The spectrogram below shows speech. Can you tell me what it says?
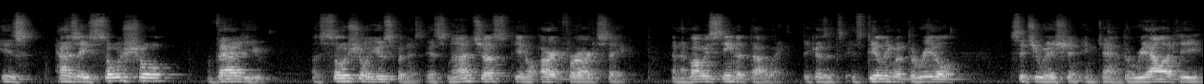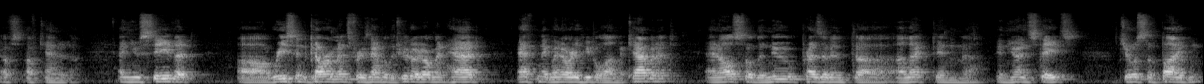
is has a social value, a social usefulness. It's not just you know art for art's sake. And I've always seen it that way because it's, it's dealing with the real situation in Canada, the reality of, of Canada. And you see that uh, recent governments, for example, the Trudeau government had ethnic minority people on the cabinet, and also the new president-elect uh, in, uh, in the United States, Joseph Biden,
